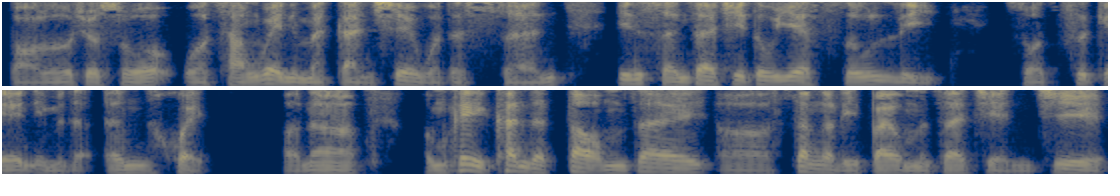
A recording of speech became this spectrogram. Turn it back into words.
保罗就说：“我常为你们感谢我的神，因神在基督耶稣里所赐给你们的恩惠。”啊，那我们可以看得到，我们在呃上个礼拜我们在简介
